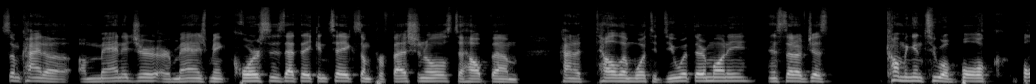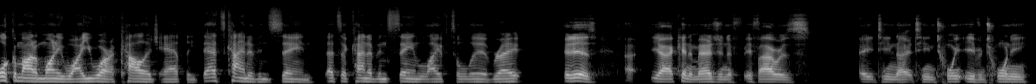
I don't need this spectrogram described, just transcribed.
some kind of a manager or management courses that they can take, some professionals to help them kind of tell them what to do with their money instead of just coming into a bulk bulk amount of money while you are a college athlete. That's kind of insane. That's a kind of insane life to live, right? It is. Uh, yeah, I can imagine if, if I was 18, 19, 20, even 20,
